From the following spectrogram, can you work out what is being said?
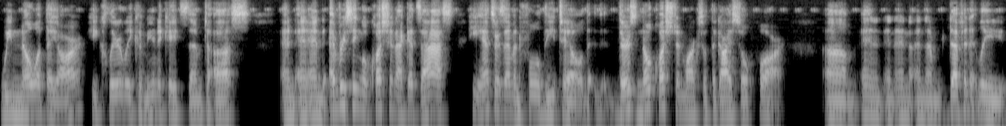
we know what they are. He clearly communicates them to us, and and, and every single question that gets asked, he answers them in full detail. There's no question marks with the guy so far, um, and and and and I'm definitely,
